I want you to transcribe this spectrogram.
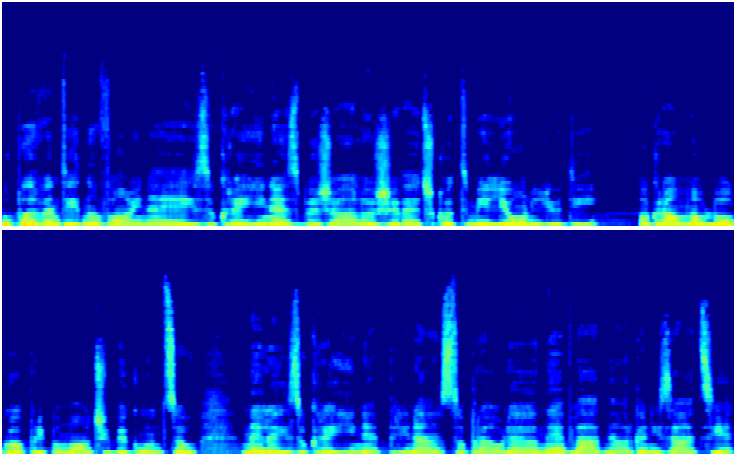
V prvem tednu vojne je iz Ukrajine zbežalo že več kot milijon ljudi. Ogromno vlogo pri pomoči beguncev ne le iz Ukrajine, pri nas opravljajo nevladne organizacije,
